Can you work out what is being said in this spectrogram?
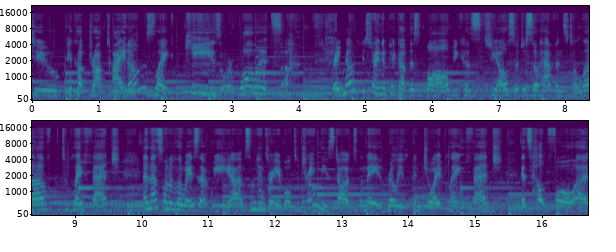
to pick up dropped items like keys or wallets. Right now, she's trying to pick up this ball because she also just so happens to love to play fetch. And that's one of the ways that we um, sometimes are able to train these dogs when they really enjoy playing fetch. It's helpful uh,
